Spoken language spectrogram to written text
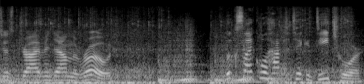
just driving down the road. Looks like we'll have to take a detour.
